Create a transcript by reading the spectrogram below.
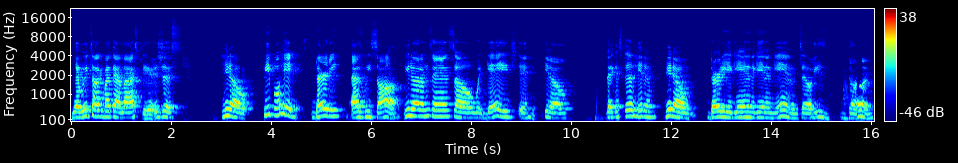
Yeah, we talked about that last year. It's just, you know, people hit dirty as we saw. You know what I'm saying? So with Gage, and you know, they can still hit him. You know, dirty again and again and again until he's done.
